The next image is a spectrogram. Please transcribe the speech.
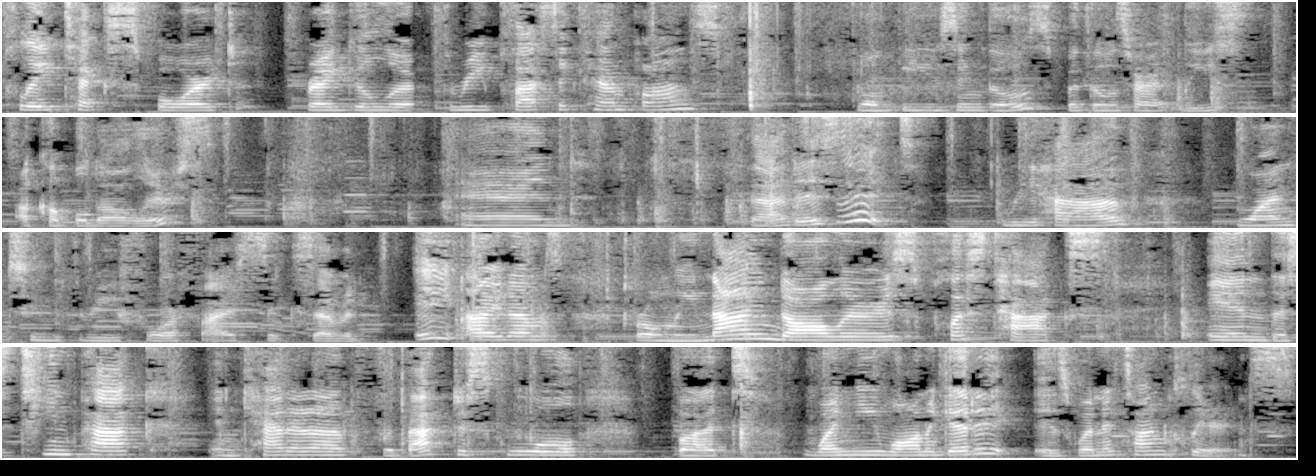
Playtex Sport regular three plastic tampons. Won't be using those, but those are at least a couple dollars. And that is it. We have one, two, three, four, five, six, seven, eight items for only $9 plus tax in this teen pack in Canada for back to school. But when you want to get it is when it's on clearance.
